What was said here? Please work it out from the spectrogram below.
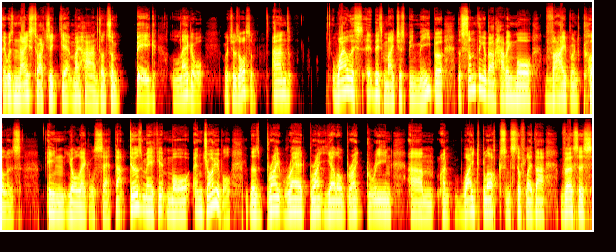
it was nice to actually get my hands on some big Lego, which was awesome. And while this this might just be me, but there's something about having more vibrant colors in your Lego set. That does make it more enjoyable. There's bright red, bright yellow, bright green, um, and white blocks and stuff like that, versus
